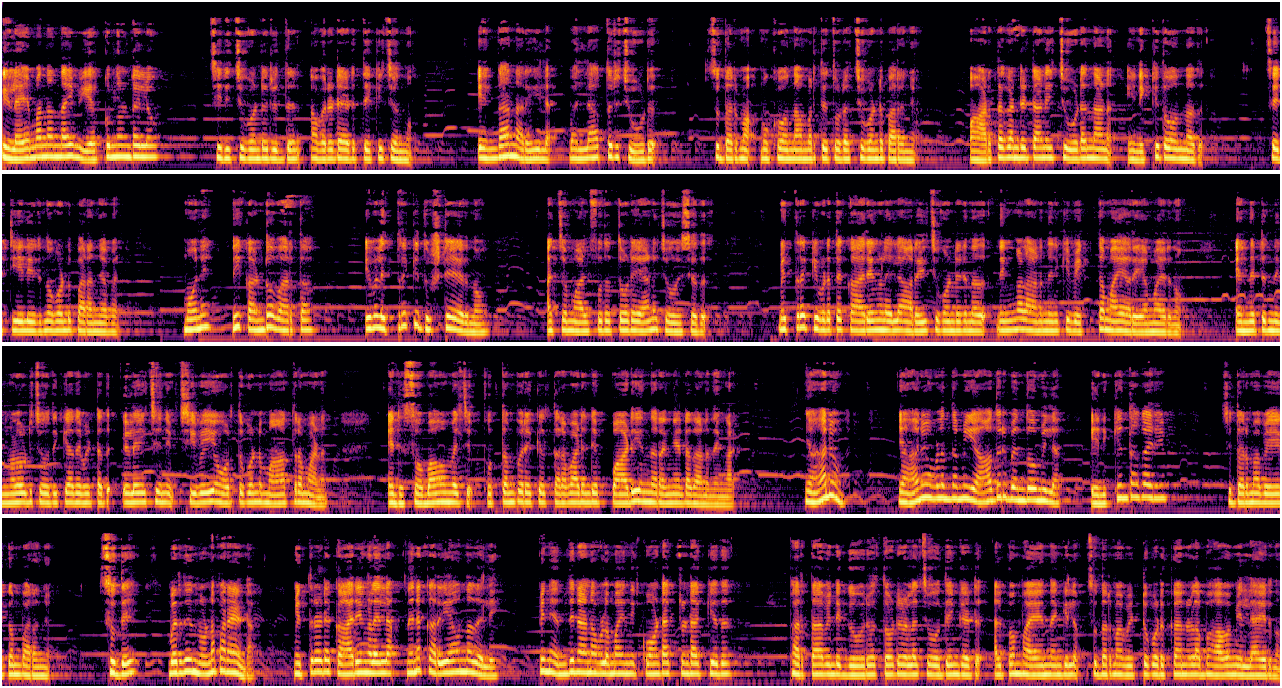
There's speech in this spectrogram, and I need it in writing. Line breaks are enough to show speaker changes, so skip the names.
ഇളയമ്മ നന്നായി വിയർക്കുന്നുണ്ടല്ലോ. ചിരിച്ചുകൊണ്ട് രുദ്രൻ അവരുടെ അടുത്തേക്ക് ചെന്നു. എന്താണെന്നറിയില്ല വല്ലാത്തൊരു ചൂട്. സുധർമ്മ മുഖം അമർത്തി തുടച്ചുകൊണ്ട് പറഞ്ഞു വാർത്ത കണ്ടിട്ടാണ് ഈ ചൂടെന്നാണ് എനിക്ക് തോന്നുന്നത് സെറ്റിയിൽ ഇരുന്നു കൊണ്ട് പറഞ്ഞവൻ. മോനെ നീ കണ്ടോ വാർത്ത? ഇവൾ ഇത്രയ്ക്ക് ദുഷ്ടയായിരുന്നോ? അച്ഛൻ അത്ഭുതത്തോടെയാണ് ചോദിച്ചത്. മിത്രയ്ക്ക് ഇവിടുത്തെ കാര്യങ്ങളെല്ലാം അറിയിച്ചു കൊണ്ടിരുന്നത് നിങ്ങളാണെന്ന് എനിക്ക് വ്യക്തമായി അറിയാമായിരുന്നു. എന്നിട്ട് നിങ്ങളോട് ചോദിക്കാതെ വിട്ടത് ഇളയച്ചനെയും ശിവയും ഓർത്തുകൊണ്ട് മാത്രമാണ്. എന്റെ സ്വഭാവം വെച്ച് പുത്തംപുരയ്ക്കൽ തറവാടിന്റെ പടിയെന്നിറങ്ങേണ്ടതാണ് നിങ്ങൾ. ഞാനോ? ഞാനും അവളും തമ്മിൽ യാതൊരു ബന്ധവുമില്ല. എനിക്കെന്താ കാര്യം? സുധർമ്മ വേഗം പറഞ്ഞു. സുധേ വെറുതെ നുണ പറയണ്ട. മിത്രയുടെ കാര്യങ്ങളെല്ലാം നിനക്കറിയാവുന്നതല്ലേ. പിന്നെ എന്തിനാണ് അവളുമായി നീ കോണ്ടാക്ട് ഉണ്ടാക്കിയത്? ഭർത്താവിന്റെ ഗൗരവത്തോടെയുള്ള ചോദ്യം കേട്ട് അല്പം ഭയന്നെങ്കിലും സുധർമ്മ വിട്ടുകൊടുക്കാനുള്ള ഭാവമില്ലായിരുന്നു.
